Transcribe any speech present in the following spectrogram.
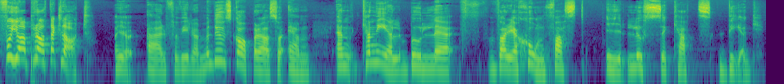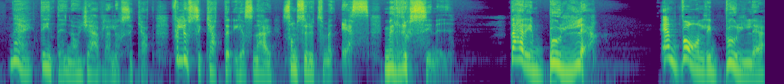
Får jag prata klart? Ja, Jag är förvirrad. Men du skapar alltså en, en kanelbulle-variation fast i lussekattsdeg. Nej, det är inte någon jävla lussekatt. För lussekatter är såna här som ser ut som ett S med russin i. Det här är en bulle. En vanlig bulle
